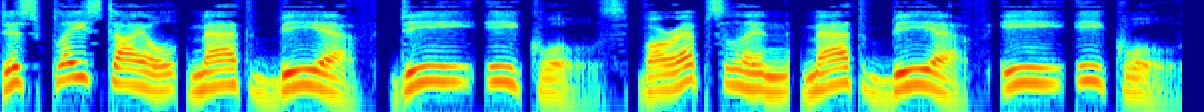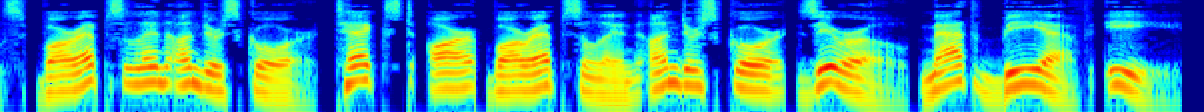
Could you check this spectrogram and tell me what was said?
Display style Math BF D equals var epsilon Math BF E equals var epsilon underscore text R var epsilon underscore zero Math BF E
